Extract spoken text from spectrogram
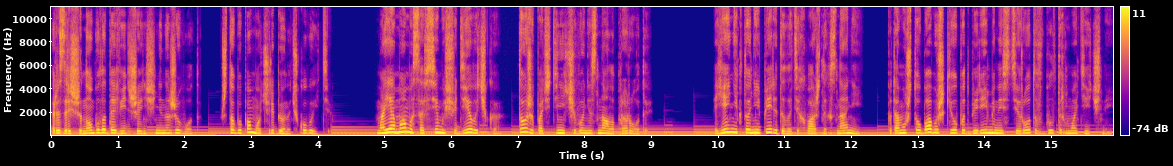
Разрешено было давить женщине на живот, чтобы помочь ребеночку выйти. Моя мама совсем еще девочка, тоже почти ничего не знала про роды. Ей никто не передал этих важных знаний, потому что у бабушки опыт беременности и родов был травматичный.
